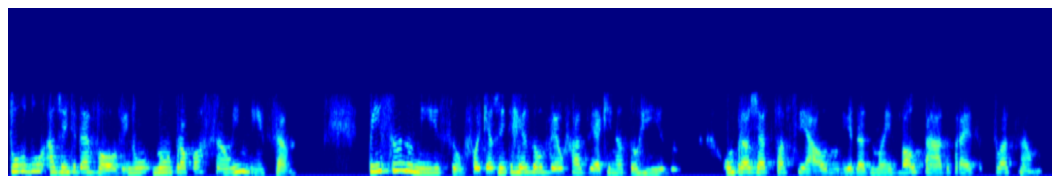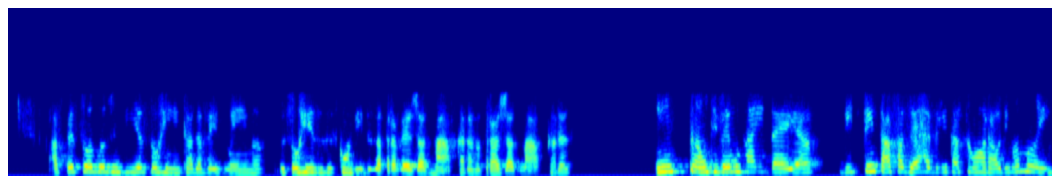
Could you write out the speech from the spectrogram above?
tudo a gente devolve no, numa proporção imensa. Pensando nisso, foi que a gente resolveu fazer aqui na Sorriso um projeto social no Dia das Mães voltado para essa situação. As pessoas hoje em dia sorriem cada vez menos, os sorrisos escondidos através das máscaras, atrás das máscaras. Então, tivemos a ideia de tentar fazer a reabilitação oral de mamãe.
